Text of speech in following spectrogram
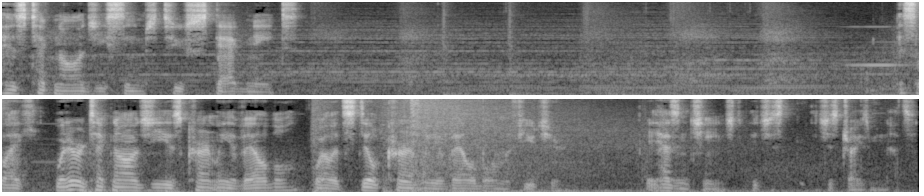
his technology seems to stagnate. It's like whatever technology is currently available, well, it's still currently available in the future. It hasn't changed. It just it just drives me nuts.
